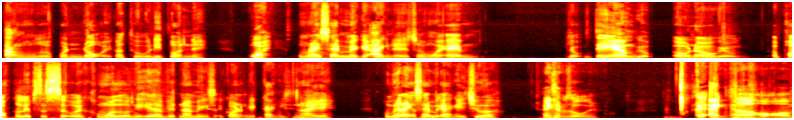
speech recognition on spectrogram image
tăng rồi quân đội các thứ đi tuần đấy. Uầy, hôm nay Ờ. xem mấy cái ảnh đấy cho mọi em kiểu damn kiểu oh no kiểu apocalypse thật sự ấy, không bao giờ nghĩ là Việt Nam mình sẽ có những cái cảnh như thế này ấy. Không biết anh đã xem mấy cái ảnh ấy chưa? Anh xem rồi. Cái ảnh ờ, họ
